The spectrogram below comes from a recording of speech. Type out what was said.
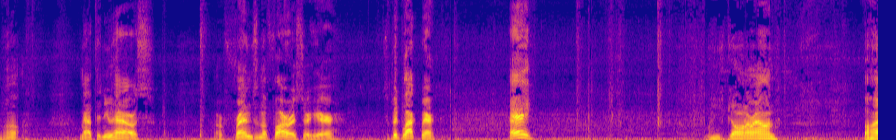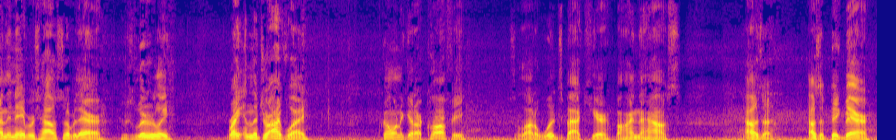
Well, I'm at the new house. Our friends in the forest are here. It's a big black bear. Hey! He's going around behind the neighbor's house over there. He was literally right in the driveway going to get our coffee. There's a lot of woods back here behind the house. That was a that was a big bear.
